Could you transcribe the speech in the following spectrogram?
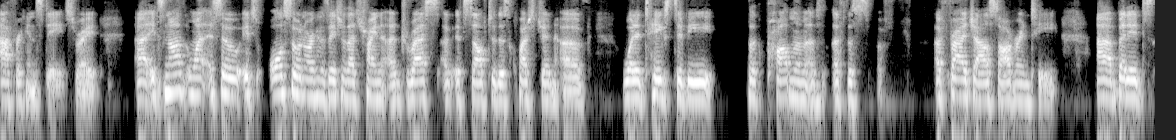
African states right? Uh, it's not one so it's also an organization that's trying to address uh, itself to this question of what it takes to be the problem of, of this of fragile sovereignty. Uh, but its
